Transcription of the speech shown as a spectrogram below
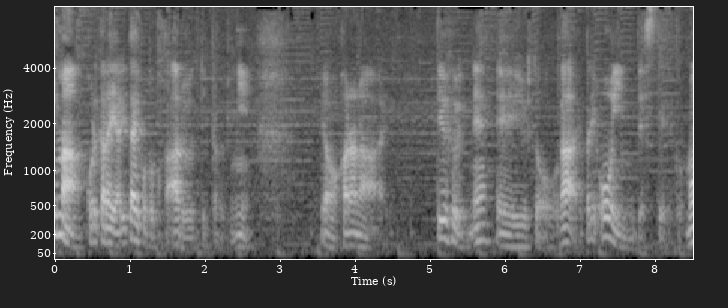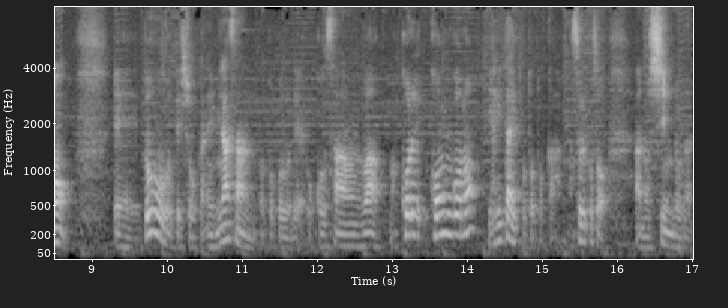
今これからやりたいこととかあるって言った時にいやわからないっていうふうにね、えー、いう人がやっぱり多いんですけれども、えー、どうでしょうかね。皆さんのところでお子さんは、まあ、これ今後のやりたいこととかそれこそあの進路だっ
